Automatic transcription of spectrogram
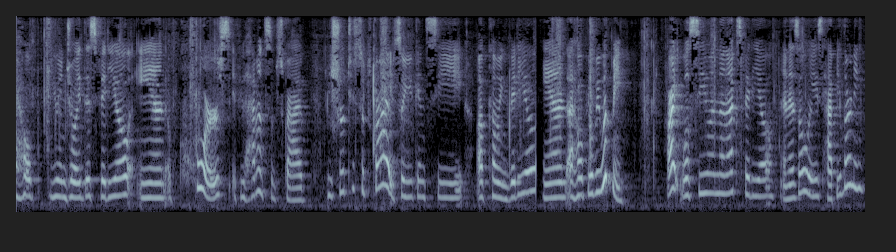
hope you enjoyed this video. And of course, if you haven't subscribed, be sure to subscribe so you can see upcoming videos. And I hope you'll be with me. All right, we'll see you in the next video. And as always, happy learning.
